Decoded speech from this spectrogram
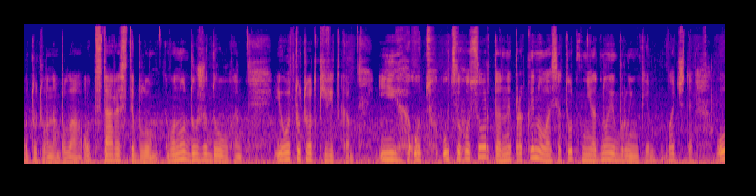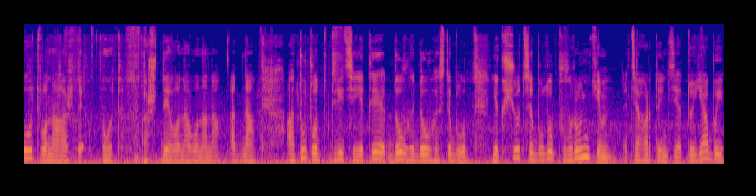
Отут вона була, от старе стебло, воно дуже довге. І от тут от квітка. І от у цього сорта не прокинулася тут ні одної бруньки. Бачите? От вона аж де. От, аж де вона, вона на одна. А тут, от дивіться, яке довге-довге стебло. Якщо це було б в ґрунті, ця гортензія, то я би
